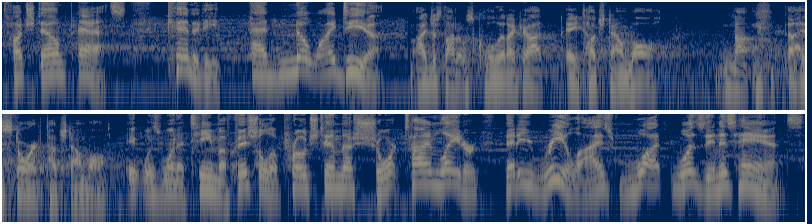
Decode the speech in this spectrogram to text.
touchdown pass. Kennedy had no idea. I just thought it was cool that I got a touchdown ball not a historic touchdown ball. It was when a team official approached him a short time later that he realized what was in his hands.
